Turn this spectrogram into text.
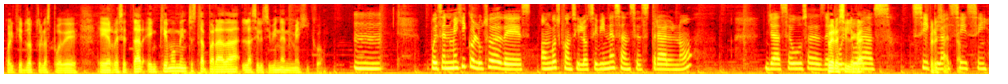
cualquier doctor las puede eh, recetar. ¿En qué momento está parada la psilocibina en México? Mm, pues en México el uso de hongos con psilocibina es ancestral, ¿no? Ya se usa desde culturas... Sí, sí, sí.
